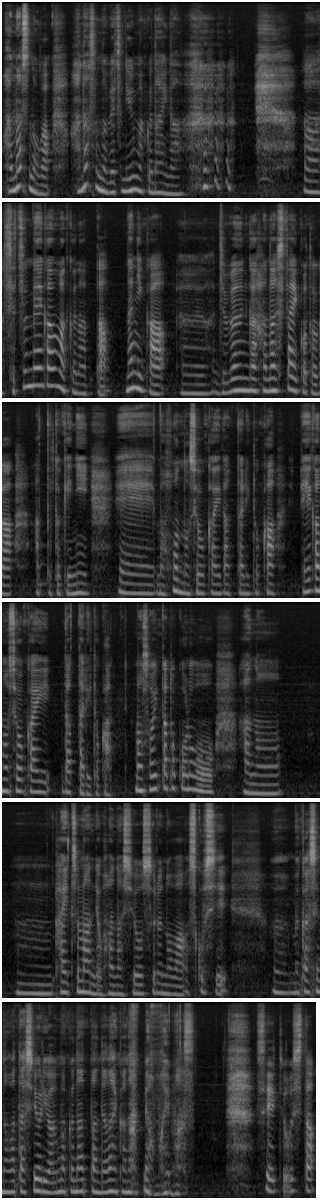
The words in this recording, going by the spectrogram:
話すのが話すの別にうまくないな。あ説明がうまくなった。何かうん自分が話したいことがあった時に、えーまあ、本の紹介だったりとか映画の紹介だったりとか、まあ、そういったところをあのうんかいつまんでお話をするのは少し、うん、昔の私よりは上手くなったんじゃないかなって思います。成長した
